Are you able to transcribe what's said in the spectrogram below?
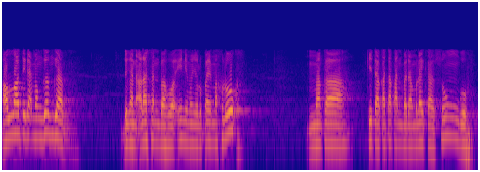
Allah tidak menggenggam dengan alasan bahwa ini menyerupai makhluk, maka kita katakan pada mereka sungguh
